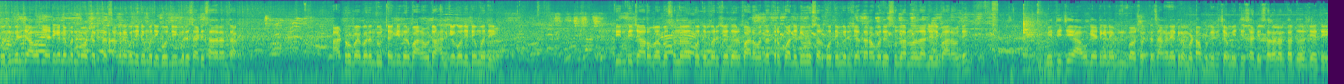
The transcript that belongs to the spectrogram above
कोथिंबीरची आवक या ठिकाणी आपण पाहू शकता चांगल्या क्वालिटीमध्ये कोथिंबीरीसाठी साधारणतः आठ रुपयापर्यंत उच्चांकी दर पाहायला मिळतो. हलक्या क्वालिटीमध्ये तीन ते चार रुपयापासून कोथिंबीरचे दर पाहायला होतात तर क्वालिटीनुसार कोथिंबीरच्या दरामध्ये सुधारणा झालेली पाहायला होते मेथीची आवक या ठिकाणी आपण पाहू शकता. चांगल्या एक नंबर टॉप क्वालिटीच्या मेथीसाठी साधारणतः दर जे आहे ते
